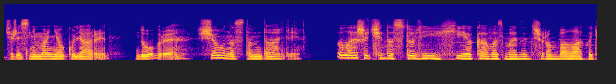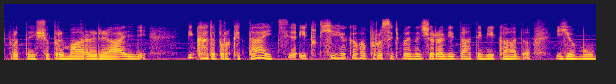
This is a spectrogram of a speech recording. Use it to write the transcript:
через знімання окуляри. Добре, що у нас там далі? Лежачи на столі, Хіякава з менеджером балакать про те, що примари реальні. Мікадо прокидається, і тут Хіякава просить менеджера віддати Мікадо йому.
